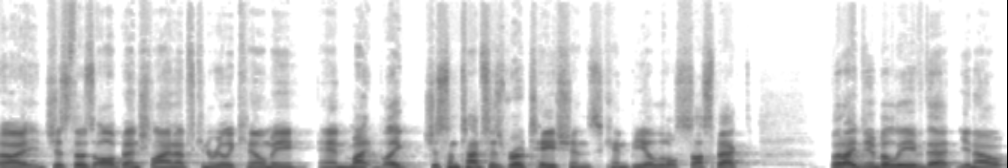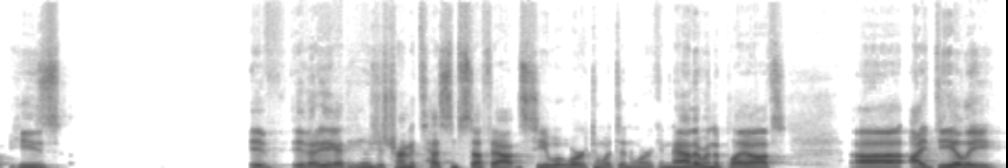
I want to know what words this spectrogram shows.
Uh, just those all bench lineups can really kill me, and my like just sometimes his rotations can be a little suspect. But I do believe that you know he's if if anything, I think he was just trying to test some stuff out and see what worked and what didn't work. And now that we're in the playoffs, uh, ideally,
